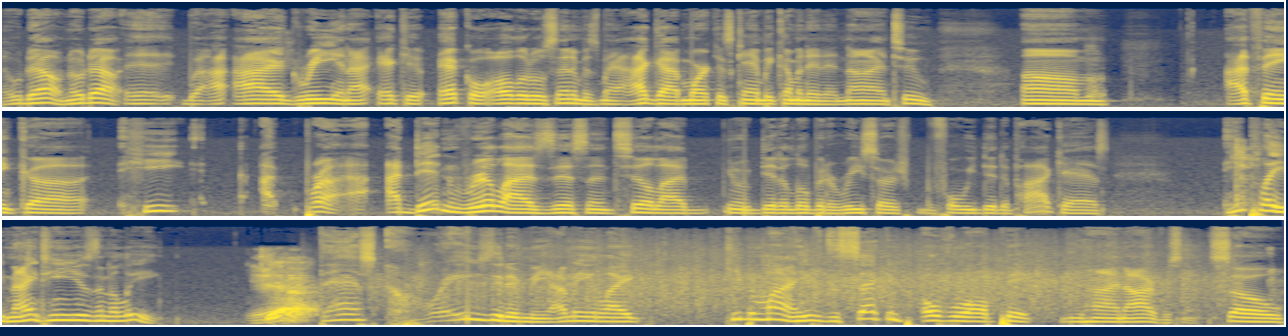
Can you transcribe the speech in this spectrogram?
No doubt, no doubt. Eh, but I, I agree, and I echo, echo all of those sentiments, man. I got Marcus Camby coming in at nine too. Um, I think uh, he, bruh, I, didn't realize this until I, you know, did a little bit of research before we did the podcast. He played 19 years in the league. Yeah, That's crazy to me. I mean, like, keep in mind he was the second overall pick behind Iverson. So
